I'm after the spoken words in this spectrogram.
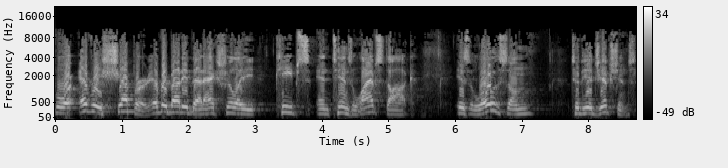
for every shepherd, everybody that actually keeps and tends livestock is loathsome to the Egyptians.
